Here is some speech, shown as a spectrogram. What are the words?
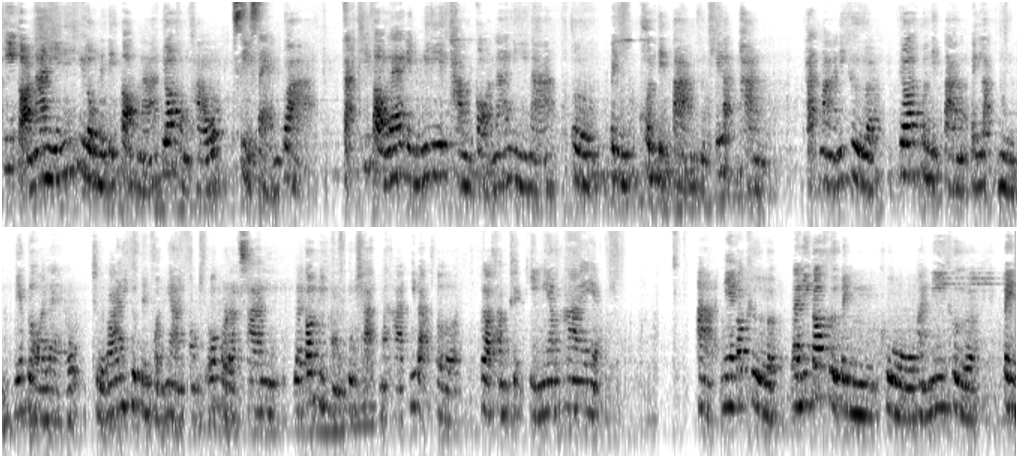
ที่ก่อนหน้านี้นี่ที่ลงในติ๊กต็อกนะ ยอดของเขา4ี่แสนกว่า จากที่ตอนแรกเอมิลี่ทำก่อนหน้านี้นะ เออเป็นคนติดตามอยู่ที่หลักพัน ถัดมานี่คือยอดคนติดตามเป็นหลักหมื่นเรียบร้อยแล้ว ถือว่านี่คือเป็นผลงานของ t ิโอโปรดักชันแล้วก็มีของครูชัดนะคะที่แบบเออเราทำคลิปพรีเมียมให้อะเนี่ยก็คือและนี่ก็คือเป็นครูฮันนี่คือเป็น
